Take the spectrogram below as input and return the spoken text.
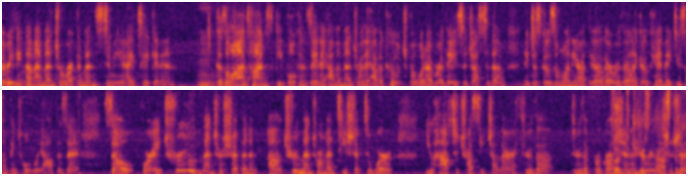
everything that my mentor recommends to me, I take it in. Mm. Because a lot of times people can say they have a mentor, they have a coach, but whatever they suggest to them, it just goes in one ear out the other, or they're like, okay, and they do something totally opposite. So for a true mentorship and a uh, true mentor menteeship to work, you have to trust each other through the through the progression. So progression did of you your just ask them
